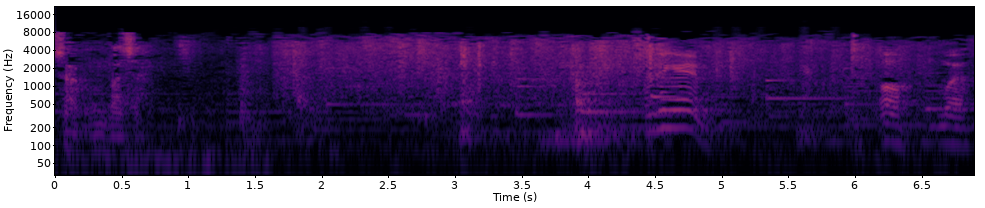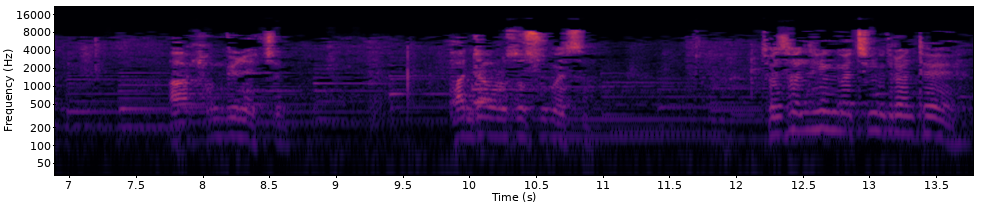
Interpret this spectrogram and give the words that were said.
자, 공부하자. 선생님, 어, 뭐야? 아, 형균이 지금 반장으로서 수고했어. 전 선생님과 친구들한테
